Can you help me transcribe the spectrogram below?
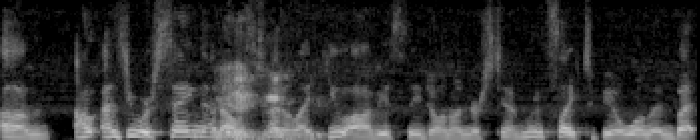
um, as you were saying that, I was kind of like, you obviously don't understand what it's like to be a woman, but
